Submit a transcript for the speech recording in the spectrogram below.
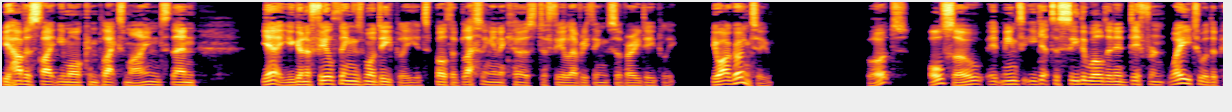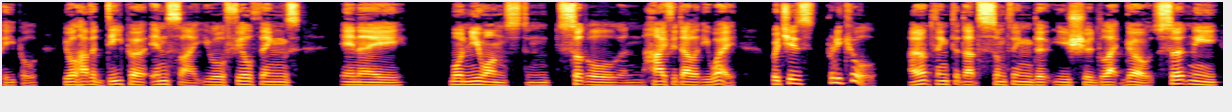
If you have a slightly more complex mind, then yeah, you're going to feel things more deeply. It's both a blessing and a curse to feel everything so very deeply. You are going to. But also, it means that you get to see the world in a different way to other people. You will have a deeper insight. You will feel things in a more nuanced and subtle and high fidelity way, which is pretty cool. I don't think that that's something that you should let go. Certainly,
